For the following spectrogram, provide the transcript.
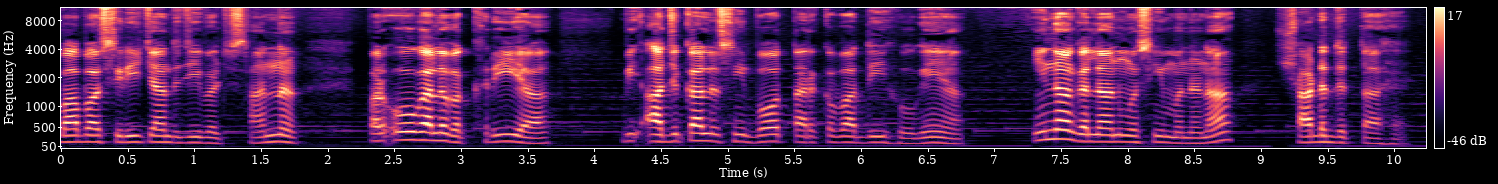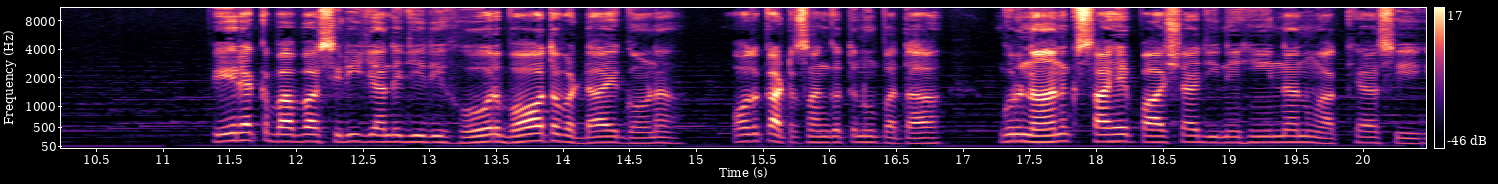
ਬਾਬਾ ਸ੍ਰੀ ਚੰਦ ਜੀ ਵਿੱਚ ਸਨ। ਪਰ ਉਹ ਗੱਲ ਵੱਖਰੀ ਆ ਵੀ ਅੱਜ ਕੱਲ ਅਸੀਂ ਬਹੁਤ ਤਰਕਵਾਦੀ ਹੋ ਗਏ ਆ। ਇਹਨਾਂ ਗੱਲਾਂ ਨੂੰ ਅਸੀਂ ਮੰਨਣਾ ਛੱਡ ਦਿੱਤਾ ਹੈ। ਫਿਰ ਇੱਕ ਬਾਬਾ ਸ੍ਰੀ ਚੰਦ ਜੀ ਦੀ ਹੋਰ ਬਹੁਤ ਵੱਡਾ ਇਹ ਗਾਉਣਾ, ਬਹੁਤ ਘੱਟ ਸੰਗਤ ਨੂੰ ਪਤਾ, ਗੁਰੂ ਨਾਨਕ ਸਾਹਿਬ ਪਾਤਸ਼ਾਹ ਜੀ ਨੇ ਹੀ ਇਹਨਾਂ ਨੂੰ ਆਖਿਆ ਸੀ,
